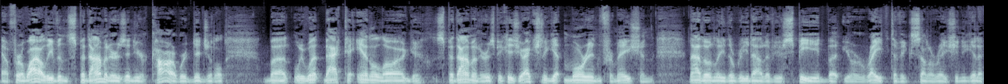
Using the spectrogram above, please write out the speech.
Uh, for a while, even speedometers in your car were digital, but we went back to analog speedometers because you actually get more information not only the readout of your speed, but your rate of acceleration. You get a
